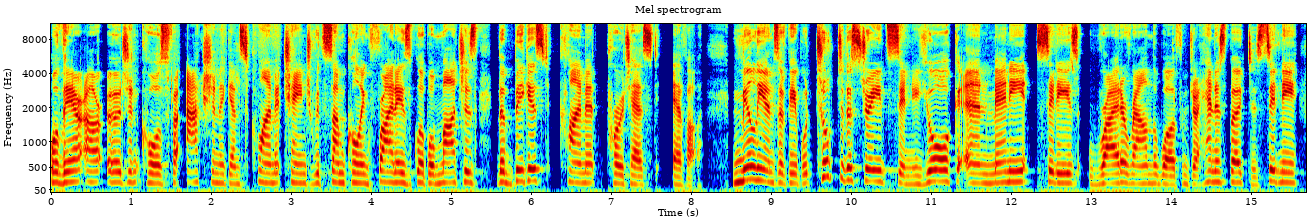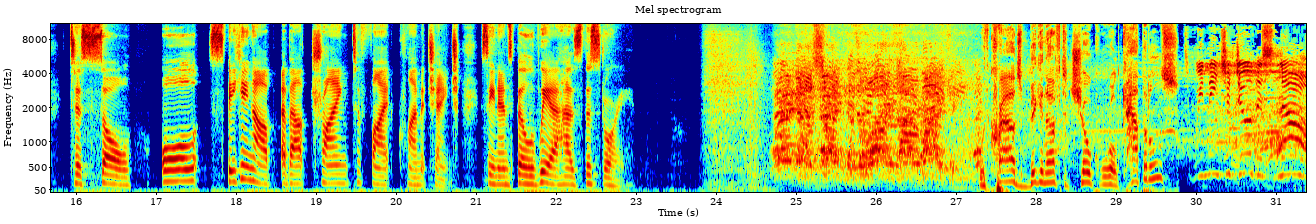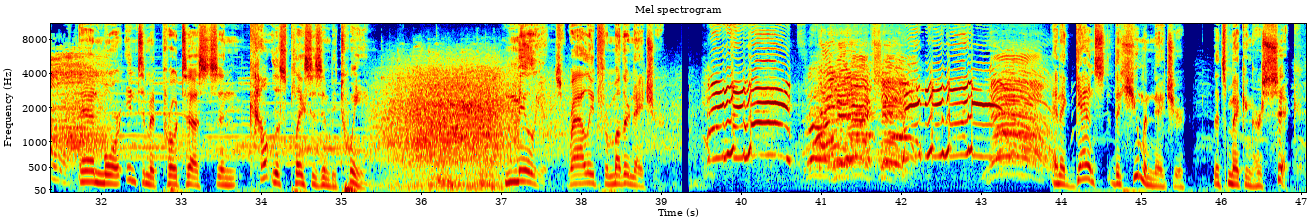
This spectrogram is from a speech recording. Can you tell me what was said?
Well, there are urgent calls for action against climate change, with some calling Friday's global marches the biggest climate protest ever. Millions of people took to the streets in New York and many cities right around the world, from Johannesburg to Sydney to Seoul, all speaking up about trying to fight climate change. CNN's Bill Weir has the story. With crowds big enough to choke world capitals, We need to do this now. and more intimate protests in countless places in between. Millions rallied for Mother Nature. And against the human nature that's making her sick.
